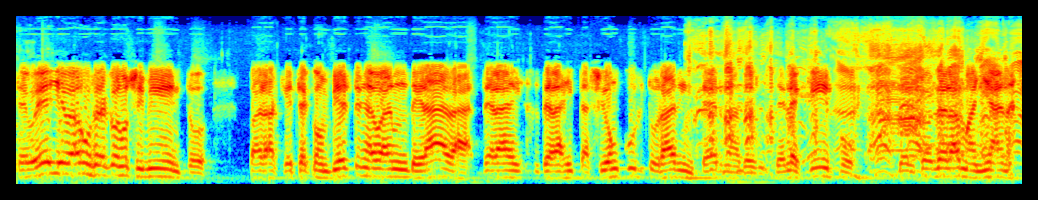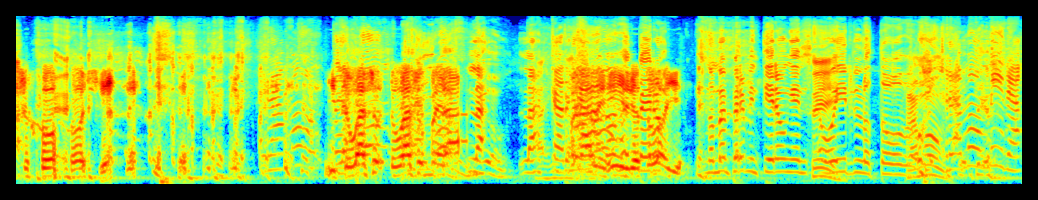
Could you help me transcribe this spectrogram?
te voy a llevar un reconocimiento para que te convierta en abanderada de la, de la agitación cultural interna del, del equipo del Sol de la Mañana. Oye. y tú vas, a- tú vas a superar. La- las cargadas, pero no me permitieron en- Sí. oírlo todo. Ramón. Ramón, mira,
